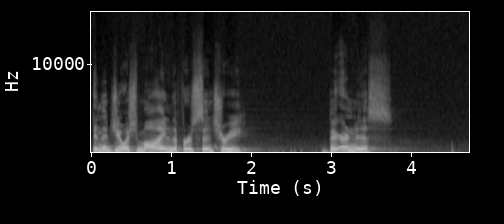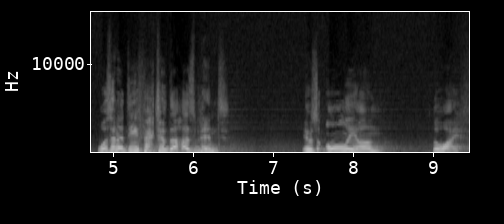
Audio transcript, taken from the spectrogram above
In the Jewish mind in the first century, barrenness wasn't a defect of the husband, it was only on the wife.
